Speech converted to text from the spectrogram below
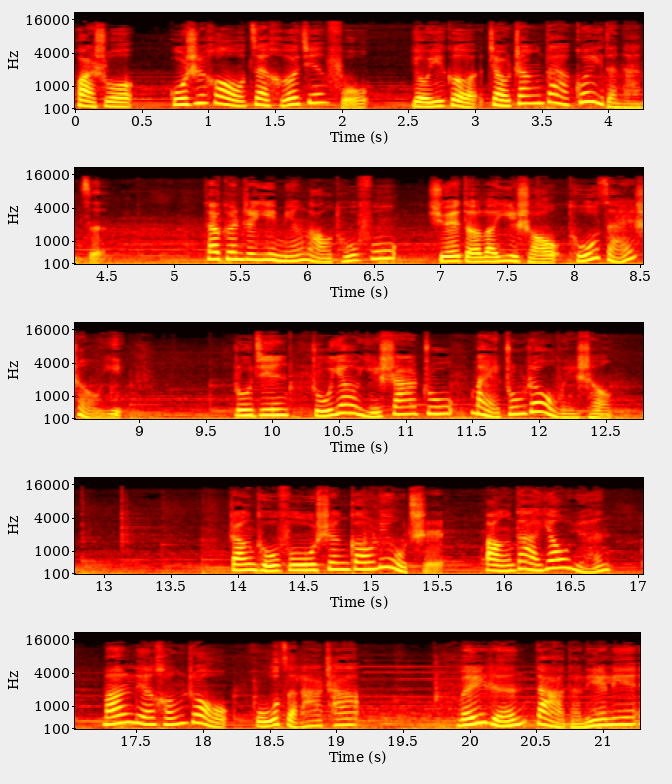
话说古时候在河间府有一个叫张大贵的男子，他跟着一名老屠夫学得了一手屠宰手艺，如今主要以杀猪卖猪肉为生。张屠夫身高六尺，膀大腰圆，满脸横肉，胡子拉碴，为人大大咧咧。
